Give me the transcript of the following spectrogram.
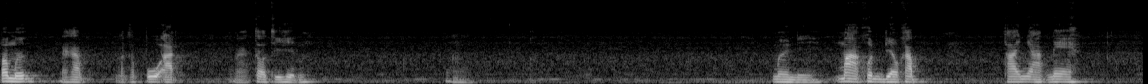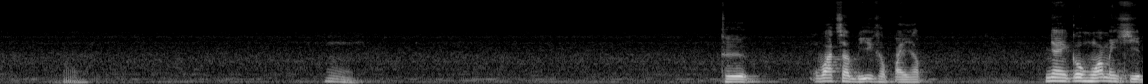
ปลาหมึกนะครับ แล้วก็ปูอัดนะเท่าที่เห็น อืม มื่อนี้มาคนเดียวครับ ทายยากแน่ถือวาซาบิเข้าไปครับ ใหญ่ก็หัวไม่ขีด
